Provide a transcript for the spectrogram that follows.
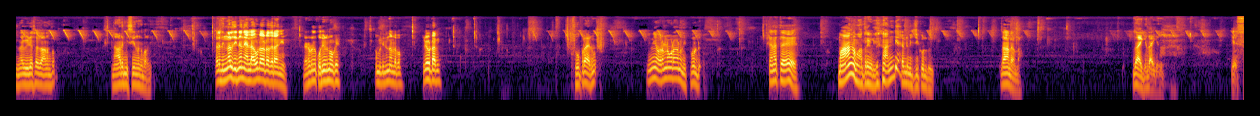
നിങ്ങളുടെ വീഡിയോസൊക്കെ കാണുമ്പം നാട് മിസ് ചെയ്യുന്നൊക്കെ പറഞ്ഞു അല്ല നിങ്ങൾ തിന്നുന്നതല്ല അതുകൊണ്ട് കേട്ടോ തരാഞ്ഞ്. രണ്ടു കൊതി നോക്കേ നമ്മൾ തിന്നുന്നുണ്ടപ്പം. ഇല്ല കേട്ടാ സൂപ്പറായിരുന്നു. ഇനി ഒരെണ്ണം കൂടെ അങ്ങനെ നിൽപ്പുണ്ട് അതിനകത്തെ മാങ്ങ മാത്രമേ ഉള്ളൂ. അണ്ടി ആരണ്ട് വിച്ചിക്കൊണ്ടുപോയി ഇതാണ്ടണ്ട ഇതായിരിക്കും ഇതായിരിക്കുന്നു യെസ്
